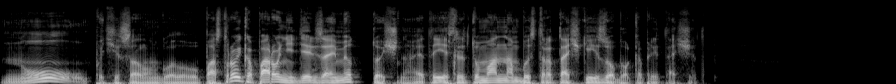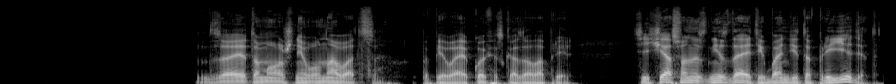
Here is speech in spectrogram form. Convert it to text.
«Ну, — почесал он голову, — постройка пару недель займет точно. Это если туман нам быстро тачки из облака притащит». «За это можешь не волноваться», — попивая кофе, сказал Апрель. «Сейчас он из гнезда этих бандитов приедет,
